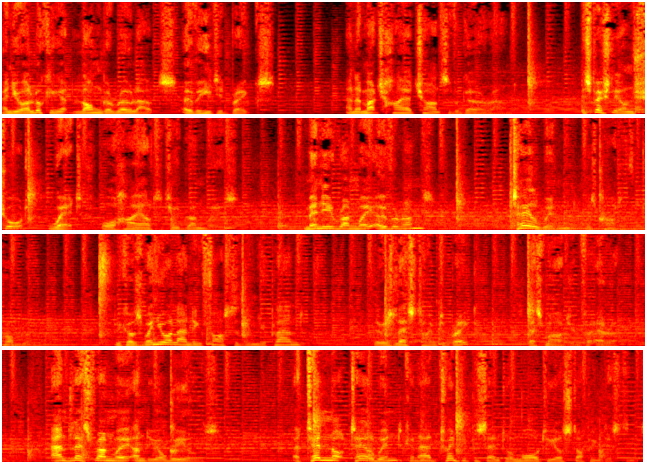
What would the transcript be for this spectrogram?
and you are looking at longer rollouts, overheated brakes, and a much higher chance of a go-around, especially on short, wet or high-altitude runways. Many runway overruns? Tailwind is part of the problem, because when you are landing faster than you planned, there is less time to brake, less margin for error, and less runway under your wheels. A 10-knot tailwind can add 20% or more to your stopping distance.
